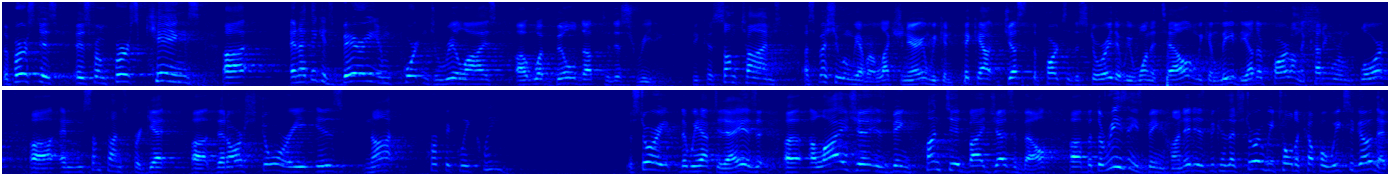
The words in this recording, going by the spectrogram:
The first is, is from 1 Kings, uh, and I think it's very important to realize what build up to this reading. Because sometimes, especially when we have our lectionary, we can pick out just the parts of the story that we want to tell, and we can leave the other part on the cutting room floor. Uh, and we sometimes forget uh, that our story is not perfectly clean. The story that we have today is that uh, Elijah is being hunted by Jezebel, uh, but the reason he's being hunted is because that story we told a couple weeks ago, that,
